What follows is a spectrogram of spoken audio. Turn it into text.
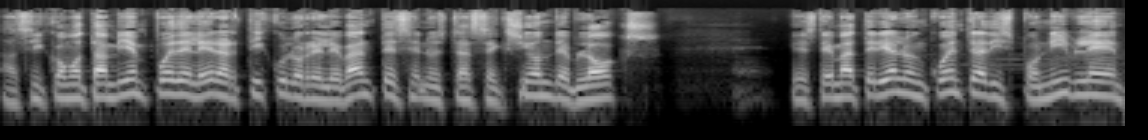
así como también puede leer artículos relevantes en nuestra sección de blogs. Este material lo encuentra disponible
